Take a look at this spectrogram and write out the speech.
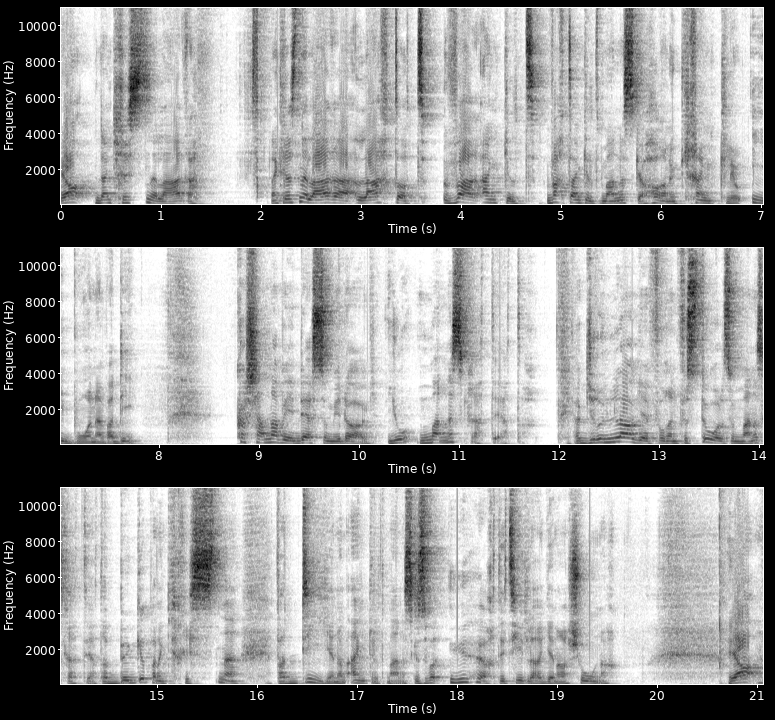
Ja, den kristne lære. Den kristne lære lærte at hver enkelt, hvert enkelt menneske har en ukrenkelig og iboende verdi. Hva kjenner vi i det som i dag? Jo, menneskerettigheter. Ja, grunnlaget for en forståelse om menneskerettigheter bygger på den kristne verdien av enkeltmennesket, som var uhørt i tidligere generasjoner. Ja,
